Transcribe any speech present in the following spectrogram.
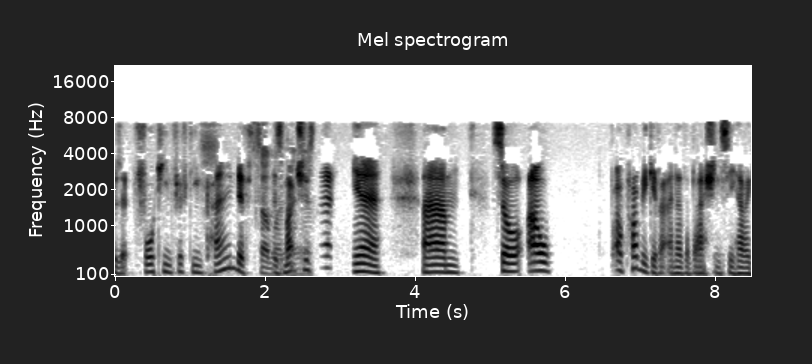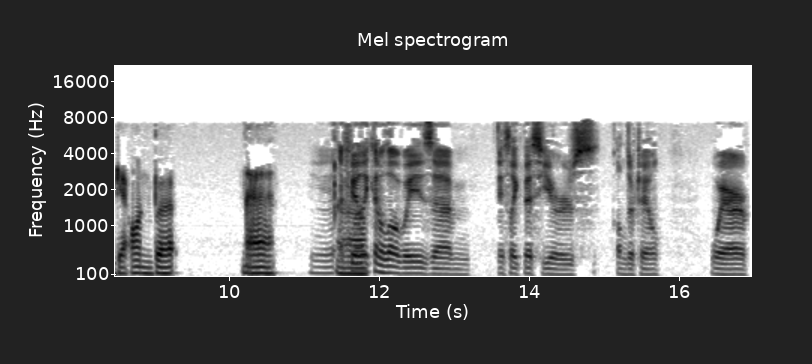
was it 14, 15 pound? If Something as much that, as that? Yeah. Um, so I'll, I'll probably give it another bash and see how I get on, but nah. Yeah, I feel Uh, like in a lot of ways, um, it's like this year's Undertale, where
